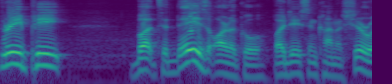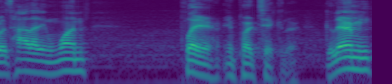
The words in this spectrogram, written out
three-peat. But today's article by Jason Kaneshiro is highlighting one player in particular, Guilherme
